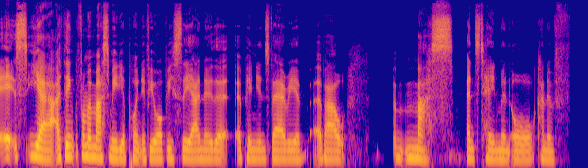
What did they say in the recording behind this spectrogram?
it's yeah i think from a mass media point of view obviously i know that opinions vary ab- about mass entertainment or kind of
